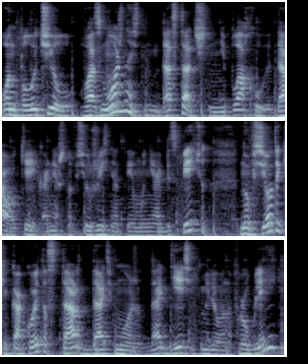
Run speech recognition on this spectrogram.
он получил возможность достаточно неплохую. Да, окей, конечно, всю жизнь это ему не обеспечит, но все-таки какой-то старт дать может. Да, 10 миллионов рублей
